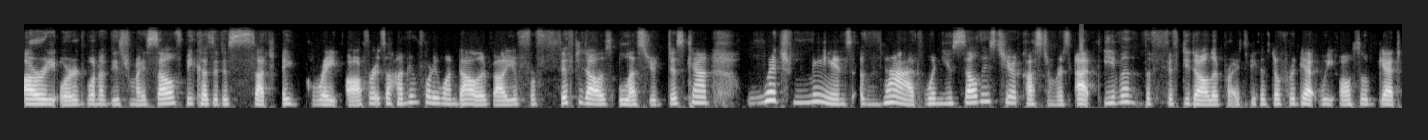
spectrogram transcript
already ordered one of these for myself because it is such a great offer. It's $141 value for $50 less your discount, which means that when you sell these to your customers at even the $50 price, because don't forget, we also get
